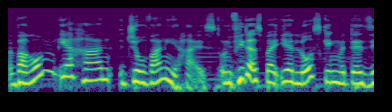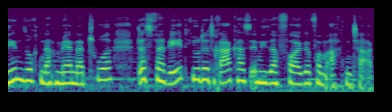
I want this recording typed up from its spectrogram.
Warum ihr Hahn Giovanni heißt und wie das bei ihr losging mit der Sehnsucht nach mehr Natur, das verrät Judith Rakas in dieser Folge vom achten Tag.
